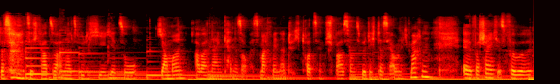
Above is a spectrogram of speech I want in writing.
das hört sich gerade so an, als würde ich hier jetzt so jammern. Aber nein, es auch. Es macht mir natürlich trotzdem Spaß, sonst würde ich das ja auch nicht machen. Äh, wahrscheinlich ist für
